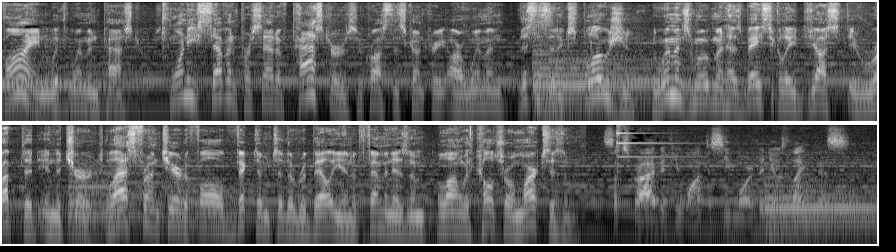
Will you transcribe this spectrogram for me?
fine with women pastors. 27% of pastors across this country are women. This is an explosion. The women's movement has basically just erupted in the church, the last frontier to fall victim to the rebellion of feminism along with cultural Marxism. Subscribe if you want to see more videos like this.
